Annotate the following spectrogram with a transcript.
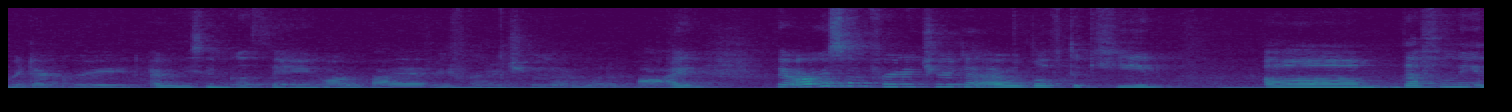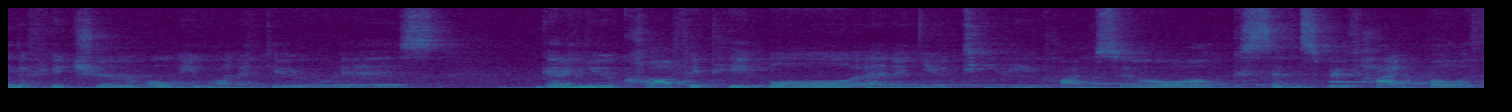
redecorate every single thing or buy every furniture that I want to buy. There are some furniture that I would love to keep. Um, definitely in the future, what we want to do is get a new coffee table and a new TV console since we've had both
